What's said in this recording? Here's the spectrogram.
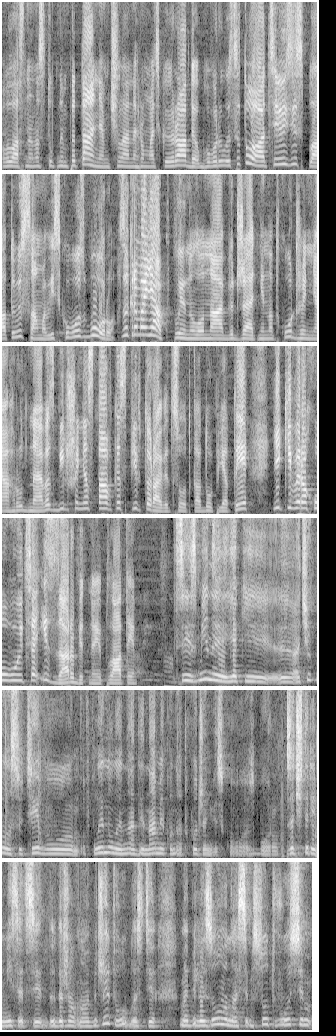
Власне, наступним питанням члени громадської ради обговорили ситуацію зі сплатою саме військового збору. Зокрема, як вплинуло на бюджетні надходження грудневе збільшення ставки з 1,5% до 5%, які вираховуються із заробітної плати. Ці зміни, які е, очікували, суттєво вплинули на динаміку надходжень військового збору. За 4 місяці до державного бюджету в області мобілізовано 708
